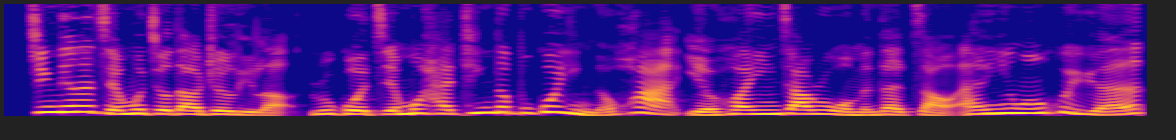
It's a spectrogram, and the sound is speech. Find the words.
今天的节目就到这里了。如果节目还听得不过瘾的话，也欢迎加入我们的早安英文会员。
